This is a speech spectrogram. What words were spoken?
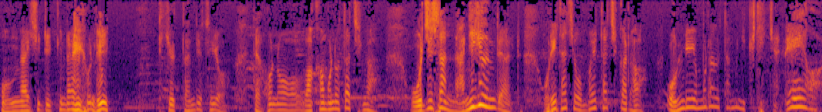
恩返しできないよねって言ったんですよ。で、この若者たちが、おじさん何言うんだよ俺たちお前たちから御礼もらうために来てんじゃねえよ。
